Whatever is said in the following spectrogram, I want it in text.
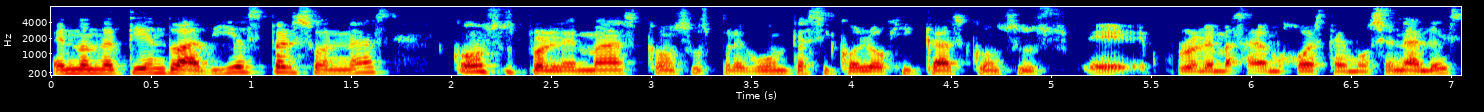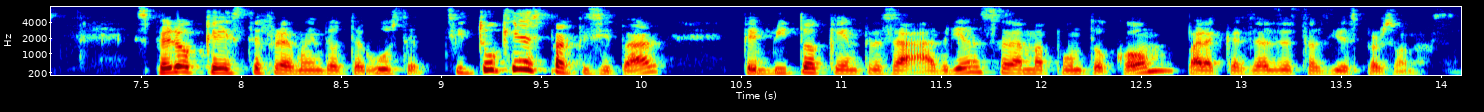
en donde atiendo a 10 personas con sus problemas, con sus preguntas psicológicas, con sus eh, problemas a lo mejor hasta emocionales. Espero que este fragmento te guste. Si tú quieres participar, te invito a que entres a adriansalama.com para que seas de estas 10 personas.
